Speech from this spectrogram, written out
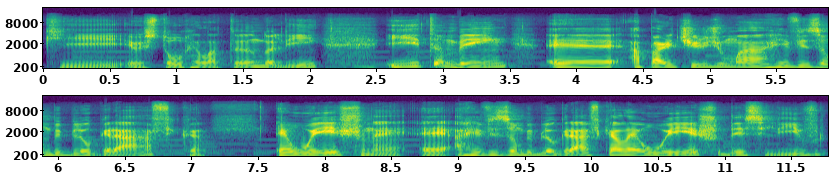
que eu estou relatando ali, e também é, a partir de uma revisão bibliográfica é o eixo, né? É, a revisão bibliográfica ela é o eixo desse livro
